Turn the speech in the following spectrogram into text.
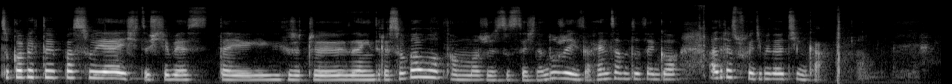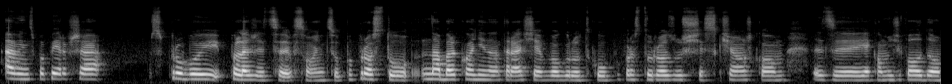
cokolwiek to pasuje, jeśli coś Ciebie z tej rzeczy zainteresowało, to możesz zostać na dłużej, zachęcam do tego. A teraz przechodzimy do odcinka. A więc po pierwsze, spróbuj poleżeć sobie w słońcu. Po prostu na balkonie, na tarasie, w ogródku. Po prostu rozłóż się z książką, z jakąś wodą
